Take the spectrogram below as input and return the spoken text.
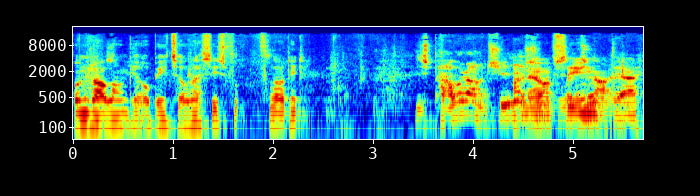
Wonder how long it'll be till this is fl- flooded. There's power on, I'm sure. I know, I've seen that, yeah.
